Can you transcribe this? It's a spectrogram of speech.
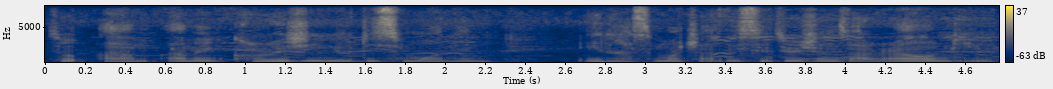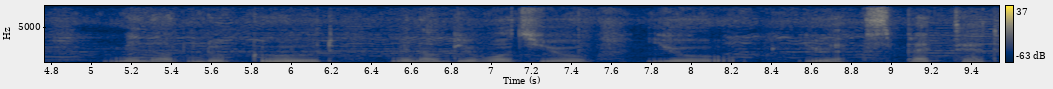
So um, i'm encouraging you this morning in as much as the situations around you may not look good may not be what you you you expected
